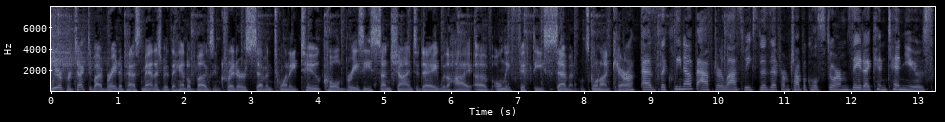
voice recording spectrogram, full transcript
We are protected by Breda Pest Management. They handle bugs and critters. 722. Cold, breezy, sunshine today with a high of only 57. What's going on, Kara? As the cleanup after last week's visit from Tropical Storm Zeta continues,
